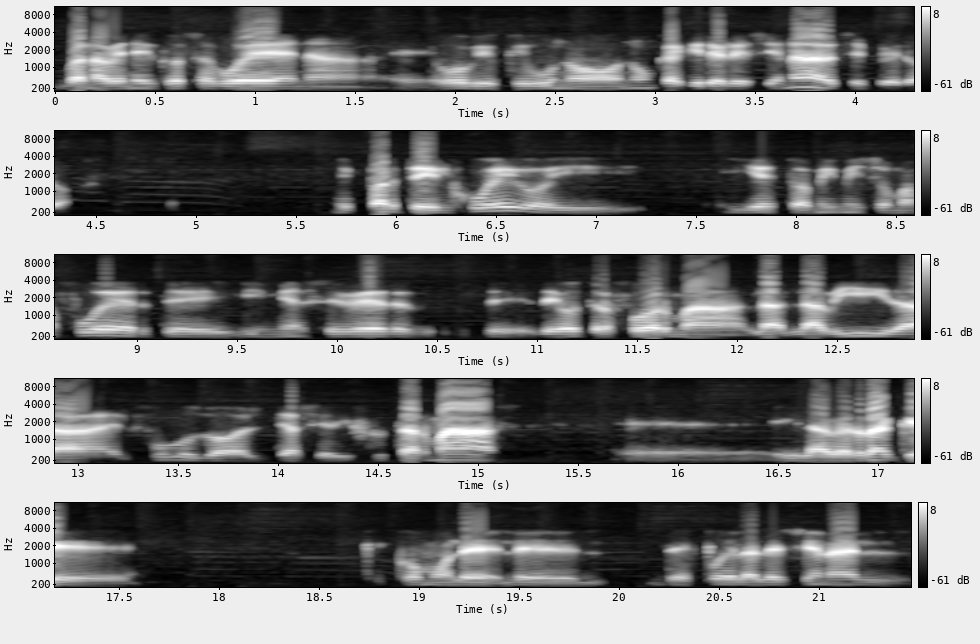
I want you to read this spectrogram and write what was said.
van a venir cosas buenas, eh, obvio que uno nunca quiere lesionarse, pero es parte del juego y, y esto a mí me hizo más fuerte y me hace ver de, otra forma la, vida, el fútbol, te hace disfrutar más. Eh, y la verdad que, que como le, después de la lesión a él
